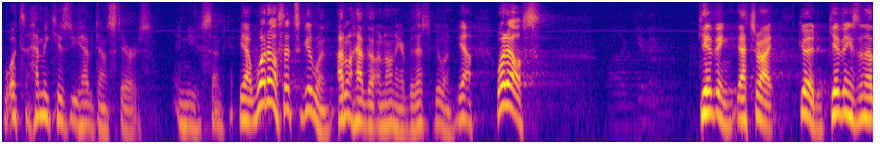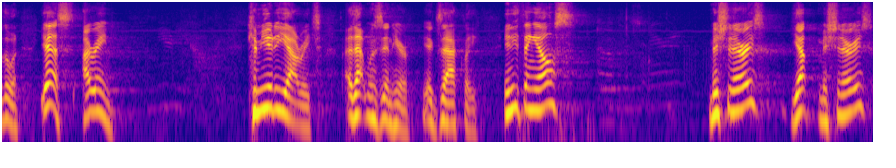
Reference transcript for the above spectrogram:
what's, how many kids do you have downstairs? In your son? Yeah, what else? That's a good one. I don't have that one on here, but that's a good one. Yeah. What else? Uh, giving. Giving, that's right. Good. Giving is another one. Yes, Irene. Community outreach. Community outreach. Uh, that one's in here. Exactly. Anything else? Uh, missionaries. missionaries? Yep, missionaries.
